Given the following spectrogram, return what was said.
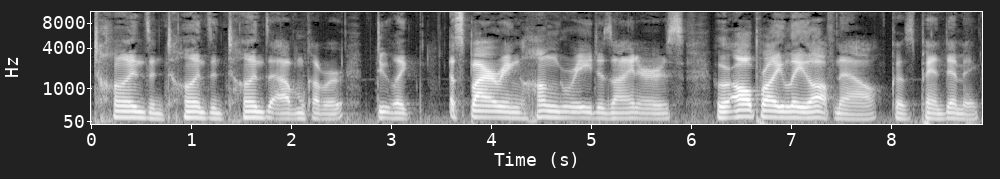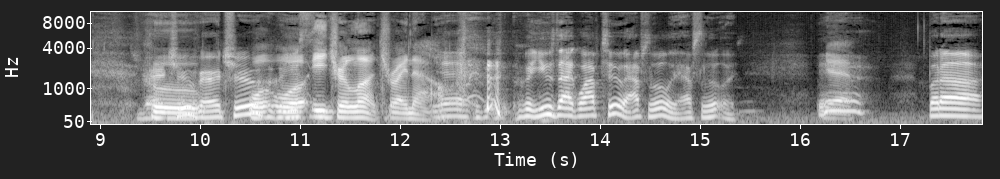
tons and tons and tons of album cover do like aspiring hungry designers who are all probably laid off now because pandemic. Very who true, very true. Will, will use- eat your lunch right now. Yeah, who could use that guap too? Absolutely, absolutely. Yeah. But uh,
